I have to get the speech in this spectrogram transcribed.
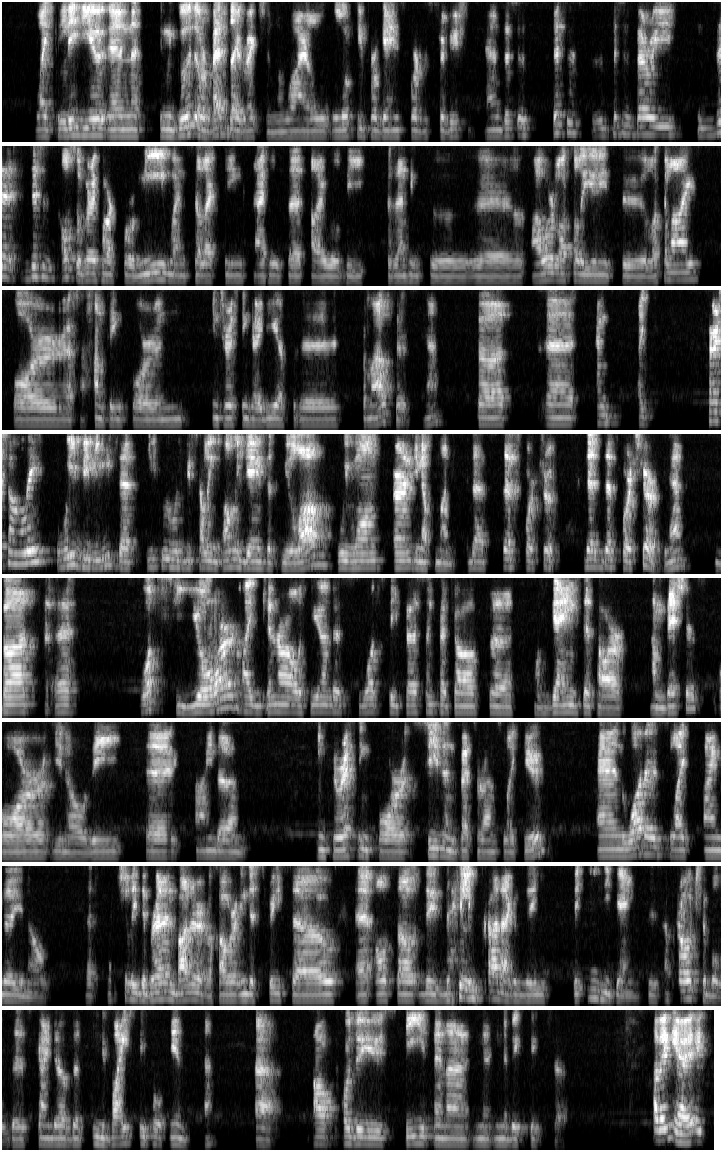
like lead you in in good or bad direction while looking for games for distribution. And this is this is this is very this is also very hard for me when selecting titles that I will be presenting to uh, our local unit to localize or hunting for interesting ideas uh, from authors. Yeah, but uh, and personally, we believe that if we would be selling only games that we love, we won't earn enough money. That's that's for true. That, that's for sure. Yeah, but. Uh, what's your like general view on this? What's the percentage of uh, of games that are ambitious or you know the uh, kind of interesting for seasoned veterans like you? And what is like kind of, you know, actually the bread and butter of our industry. So uh, also this daily product, the the easy games, this approachable, this kind of that invite people in. Uh, how, how do you see it in a, in a, in a big picture? I think yeah, it,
